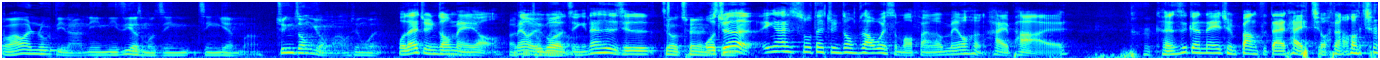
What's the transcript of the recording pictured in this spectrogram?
我要问 Rudy 啦，你你自己有什么经经验吗？军中有吗？我先问，我在军中没有，没有遇过的经历，但是其实只有吹冷气。我觉得应该是说在军中不知道为什么反而没有很害怕哎、可能是跟那一群棒子待太久，然后就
